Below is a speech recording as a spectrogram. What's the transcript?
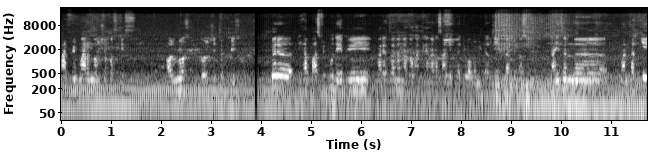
पाच ट्रिप मारून दोनशे पस्तीस. ऑलमोस्ट दोनशे छत्तीस. तर ह्या पाच मी बऱ्याच जणांना दोघा तिघांना सांगितलं की बाबा मीटरने एक तारखेपासून. काही जण म्हणतात की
